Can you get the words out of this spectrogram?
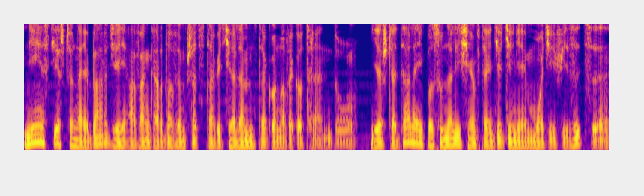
nie jest jeszcze najbardziej awangardowym przedstawicielem tego nowego trendu. Jeszcze dalej posunęli się w tej dziedzinie młodzi fizycy,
